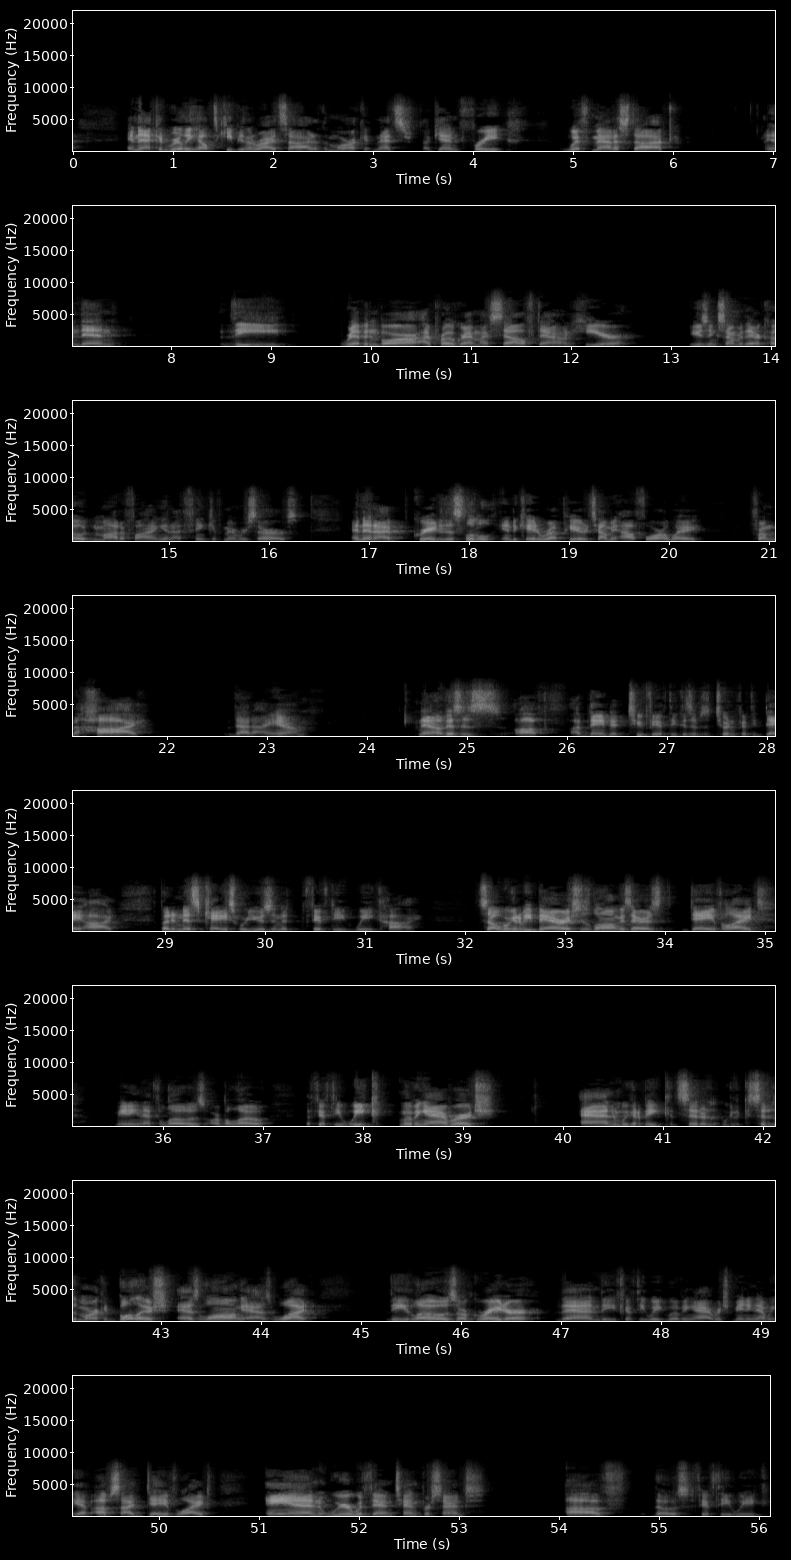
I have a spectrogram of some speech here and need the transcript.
And that could really help to keep you on the right side of the market. And that's again free with Metastock. And then the ribbon bar I program myself down here using some of their code and modifying it, I think, if memory serves. And then I created this little indicator up here to tell me how far away from the high that I am. Now, this is off, I've named it 250 because it was a 250 day high, but in this case, we're using a 50 week high. So we're going to be bearish as long as there's Dave light, meaning that the lows are below the 50 week moving average. And we're going to be considered, we're to consider the market bullish as long as what the lows are greater than the 50 week moving average, meaning that we have upside Dave light and we're within 10% of those 50 week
